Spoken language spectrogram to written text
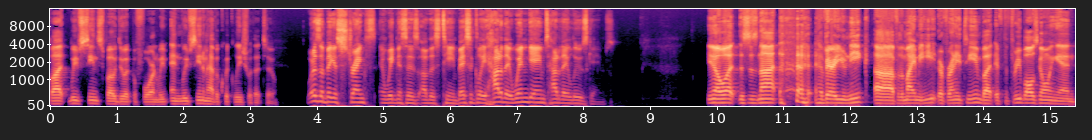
But we've seen Spo do it before, and we've and we've seen him have a quick leash with it too. What is the biggest strengths and weaknesses of this team? Basically, how do they win games? How do they lose games? You know what? This is not very unique uh, for the Miami Heat or for any team, but if the three balls going in,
